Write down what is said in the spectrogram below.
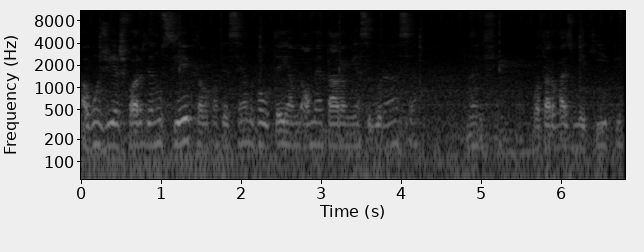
alguns dias fora, denunciei o que estava acontecendo, voltei, aumentaram a minha segurança, né? enfim, botaram mais uma equipe.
